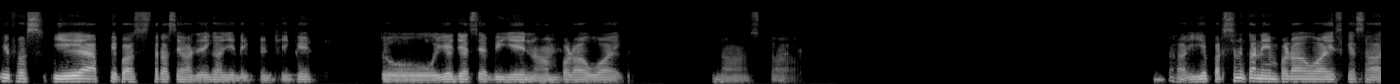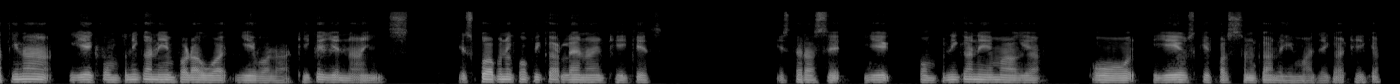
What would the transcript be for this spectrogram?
ये फ़र्स्ट ये आपके पास इस तरह से आ जाएगा, ये देखें ठीक है। तो ये जैसे अभी ये नाम पड़ा हुआ है ना इसका। हाँ ये पर्सन का नेम पड़ा हुआ है, इसके साथ ही ना ये कंपनी का नेम पड़ा हुआ है, ये वाला, ठीक है, ये नाइन्स इसको आपने कॉपी कर लेना है, ठीक है। इस तरह से ये कंपनी का नेम आ गया और ये उसके पर्सन का नेम आ जाएगा, ठीक है?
